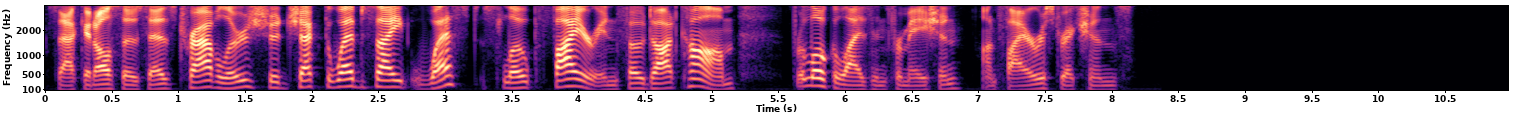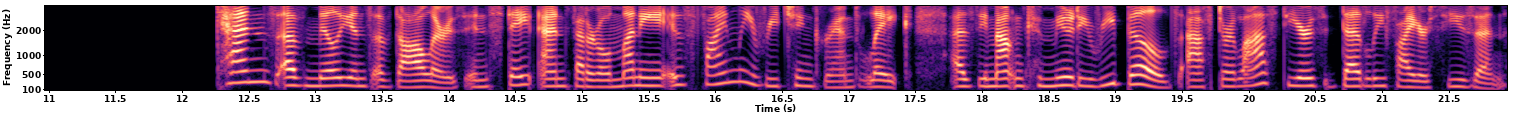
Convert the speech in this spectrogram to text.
Sackett also says travelers should check the website westslopeFireinfo.com for localized information on fire restrictions. Tens of millions of dollars in state and federal money is finally reaching Grand Lake as the mountain community rebuilds after last year's deadly fire season.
